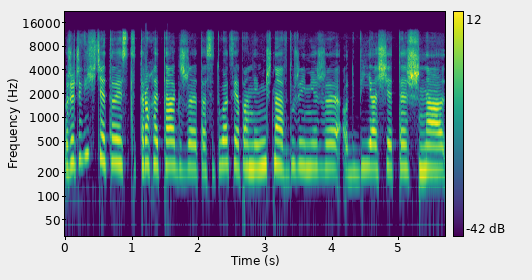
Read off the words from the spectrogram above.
Rzeczywiście to jest trochę tak, że ta sytuacja pandemiczna w dużej mierze odbija się też na y,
